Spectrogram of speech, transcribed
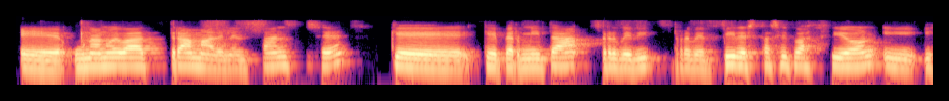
eh, una nueva trama del ensanche que, permita revertir, esta situación y,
